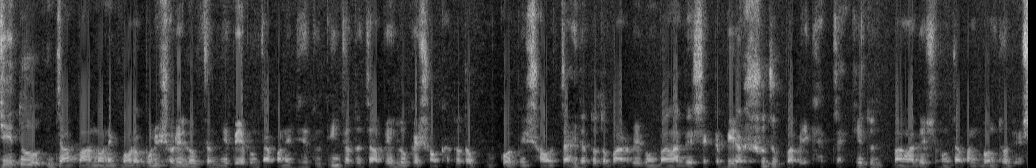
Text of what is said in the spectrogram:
যেহেতু জাপান অনেক বড় পরিসরে লোকজন নেবে এবং জাপানে যেহেতু দিন যত যাবে, লোকের সংখ্যা তত কর্মীর চাহিদা তত বাড়বে এবং বাংলাদেশ একটা বিরাট সুযোগ পাবে এক্ষেত্রে, যেহেতু বাংলাদেশ এবং জাপান বন্ধু দেশ।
